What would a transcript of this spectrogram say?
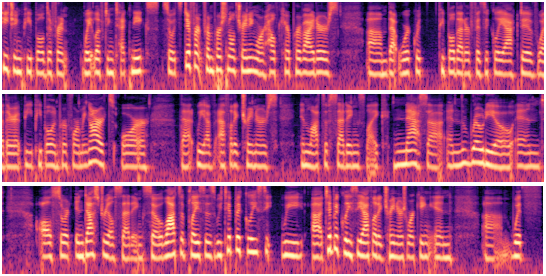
teaching people different weightlifting techniques. So it's different from personal training where healthcare providers um, that work with people that are physically active, whether it be people in performing arts or that we have athletic trainers in lots of settings like NASA and the rodeo and all sort industrial settings. So lots of places we typically see we uh, typically see athletic trainers working in um, with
